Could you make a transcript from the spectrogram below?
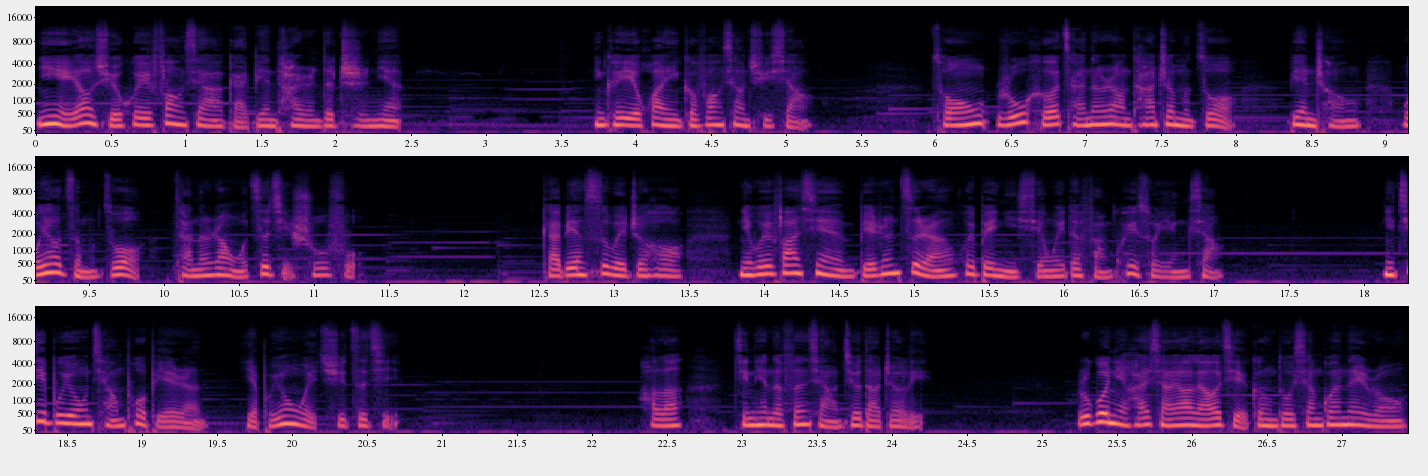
你也要学会放下改变他人的执念。你可以换一个方向去想，从如何才能让他这么做。变成我要怎么做才能让我自己舒服？改变思维之后，你会发现别人自然会被你行为的反馈所影响。你既不用强迫别人，也不用委屈自己。好了，今天的分享就到这里。如果你还想要了解更多相关内容，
